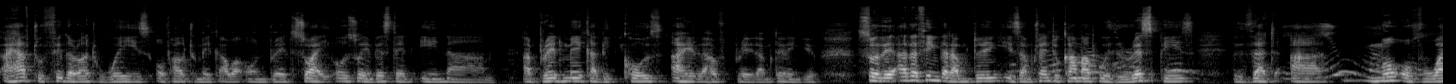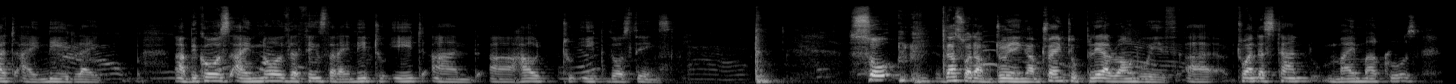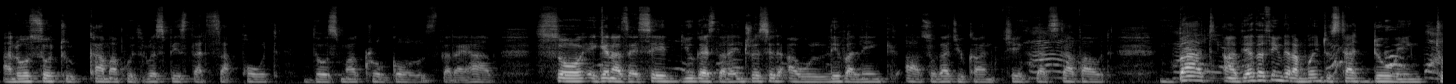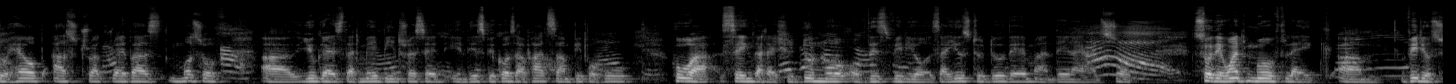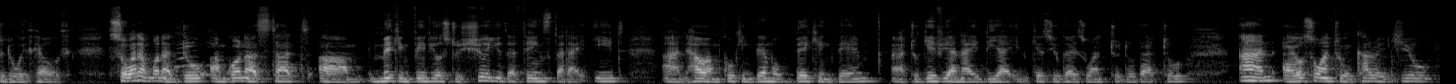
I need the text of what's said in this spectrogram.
I have to figure out ways of how to make our own bread. So I also invested in um, a bread maker because I love bread, I'm telling you. So the other thing that I'm doing is I'm trying to come up with recipes that are more of what I need, like uh, because I know the things that I need to eat and uh, how to eat those things. So that's what I'm doing. I'm trying to play around with, uh, to understand my macros and also to come up with recipes that support those macro goals that I have. So again, as I said, you guys that are interested, I will leave a link uh, so that you can check that stuff out. But uh, the other thing that I'm going to start doing to help us truck drivers, most of uh, you guys that may be interested in this, because I've had some people who who are saying that I should do more of these videos. I used to do them and then I had stopped. So they want more of like um, videos to do with health. So what I'm gonna do, I'm gonna start um, making videos to show you the things that I eat and how I'm cooking them or baking them uh, to give you an idea in case you guys want to do that too. And I also want to encourage you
